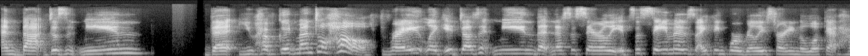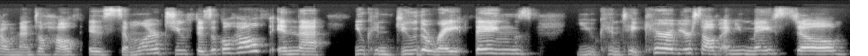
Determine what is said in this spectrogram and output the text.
And that doesn't mean that you have good mental health, right? Like it doesn't mean that necessarily it's the same as I think we're really starting to look at how mental health is similar to physical health in that you can do the right things you can take care of yourself and you may still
